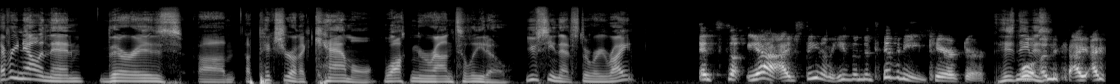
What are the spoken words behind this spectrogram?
every now and then there is um, a picture of a camel walking around Toledo. You've seen that story, right? It's the, yeah, I've seen him. He's a nativity character. His name well, is- I, I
